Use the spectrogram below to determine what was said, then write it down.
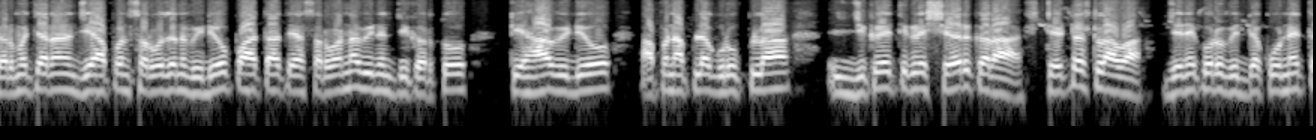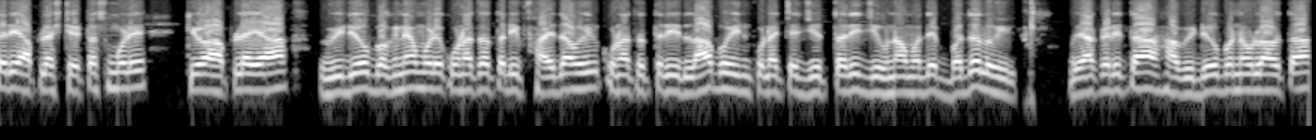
कर्मचाऱ्यांना जे आपण सर्वजण व्हिडिओ पाहतात या सर्वांना विनंती करतो की हा व्हिडिओ आपण आपल्या ग्रुपला जिकडे तिकडे शेअर करा स्टेटस लावा जेणेकरून विद्या कोणीतरी आपल्या स्टेटसमुळे किंवा आपल्या या व्हिडिओ बघण्यामुळे कोणाचा तरी फायदा होईल कोणाचा तरी लाभ होईल कोणाच्या जी तरी जीवनामध्ये बदल होईल. याकरिता हा व्हिडिओ बनवला होता.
